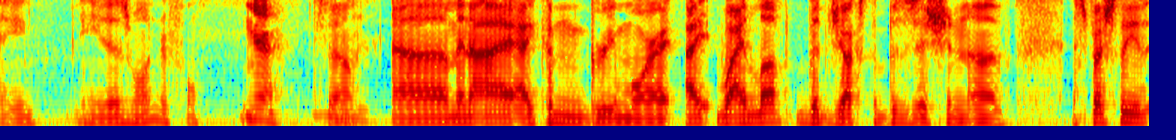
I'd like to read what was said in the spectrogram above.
he he does wonderful. yeah, So, um, and I, I couldn't agree more. I I, well, I loved the juxtaposition of, especially,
